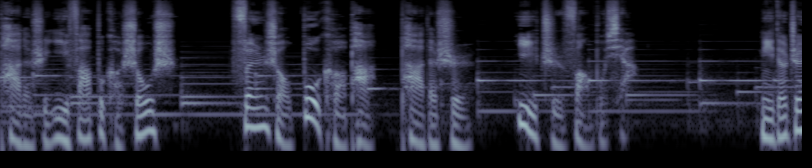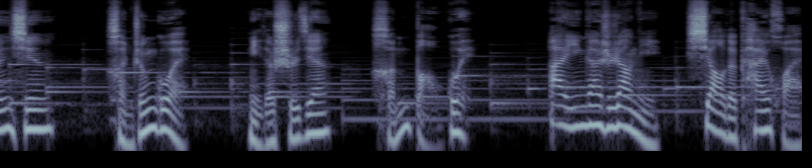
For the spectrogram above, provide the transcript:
怕的是一发不可收拾；分手不可怕，怕的是一直放不下。你的真心很珍贵，你的时间很宝贵。爱应该是让你笑得开怀，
